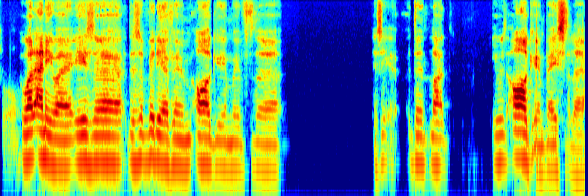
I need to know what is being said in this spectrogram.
for. Well, anyway, he's uh, there's a video of him arguing with the. Is it the like? He was arguing basically,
